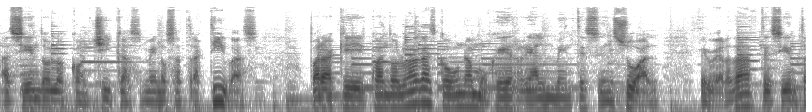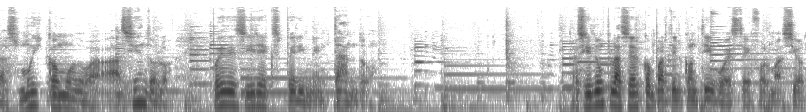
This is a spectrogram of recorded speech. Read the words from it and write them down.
haciéndolo con chicas menos atractivas, para que cuando lo hagas con una mujer realmente sensual, de verdad te sientas muy cómodo haciéndolo. Puedes ir experimentando. Ha sido un placer compartir contigo esta información.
